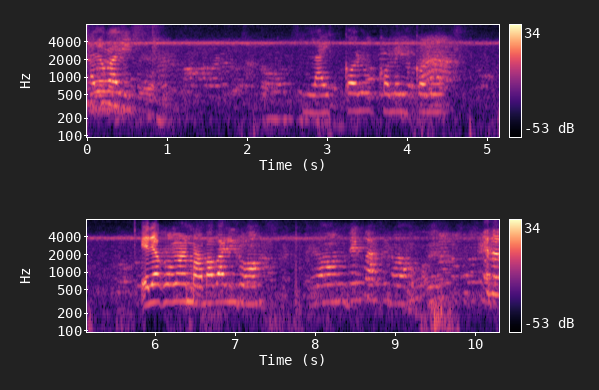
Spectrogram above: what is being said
হ্যালো গাইস লাইক করো কমেন্ট করো। এরকম আমার মামা বাড়ির রং। রং দেখবা রং। এটা।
